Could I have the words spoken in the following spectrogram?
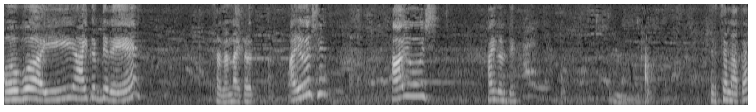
हो बाई हाय कर दे रे. चला नाही करत. आयुष? आयुष? हाय कर दे. तर चला आता.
